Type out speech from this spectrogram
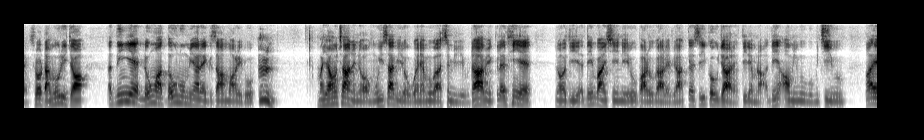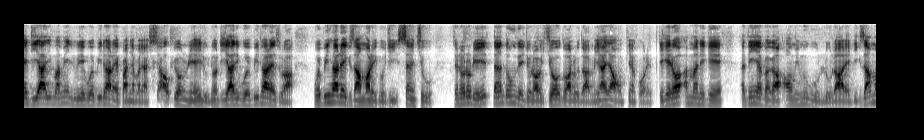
တယ်။ဆိုတော့ဒါမျိုးတွေကြောင့် အတင်းရဲ့လုံးဝသုံးလို့မရတဲ့ကစားမားတွေကိုမယောင်းချနိုင်တော့ငွေဆက်ပြီးတော့ဝယ်နိုင်မှုကအဆင်ပြေဘူး။ဒါအပြင်ကလပ်တင်းရဲ့နော်ဒီအတင်းပိုင်ရှင်တွေတို့ဘာတို့ကလည်းဗျာကက်စီကုတ်ကြတယ်သိတယ်မလားအတင်းအောင်မြင်မှုကိုမကြည့်ဘူးငါရဲ့ဒီယာဒီမှာမြင်လူတွေဝယ်ပေးထားတယ်ဘာညာဘာညာရှောက်ပြောနေတယ်လူနော်ဒီယာဒီဝယ်ပေးထားတယ်ဆိုတာဝယ်ပေးထားတဲ့ကစားမတွေကိုကြည့်စန်ချူကျွန်တော်တို့တွေတန်း30ကျော်လောက်ရော့သွားလို့ဒါမရရအောင်ပြန်ခေါ်တယ်တကယ်တော့အမှန်တကယ်အတင်းရဲ့ဘက်ကအောင်မြင်မှုကိုလိုလားတယ်ဒီကစားမ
